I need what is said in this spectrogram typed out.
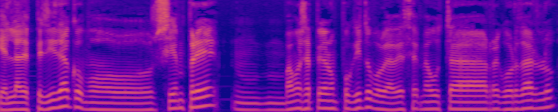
Y en la despedida, como siempre, mm, vamos a explicar un poquito porque a veces me gusta recordarlo.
